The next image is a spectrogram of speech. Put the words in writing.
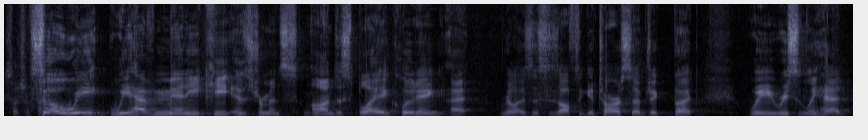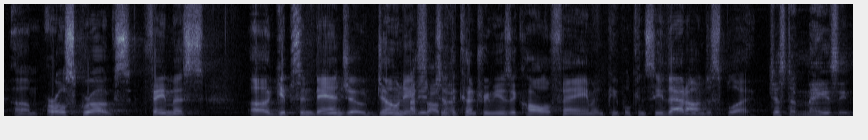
Such a fan. So we we have many key instruments on display, including. I realize this is off the guitar subject, but we recently had um, Earl Scruggs' famous. Uh, Gibson banjo donated to that. the Country Music Hall of Fame, and people can see that on display. Just amazing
